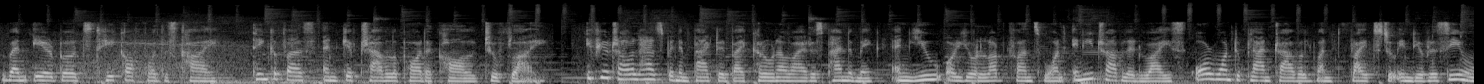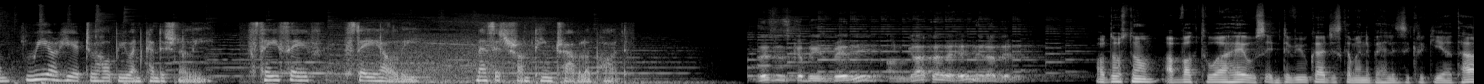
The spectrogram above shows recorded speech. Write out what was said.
when airbirds take off for the sky, think of us and give Travelopod a call to fly. If your travel has been impacted by coronavirus pandemic and you or your loved ones want any travel advice or want to plan travel when flights to India resume, we are here to help you unconditionally. Stay safe, stay healthy. Message from Team Travelopod. This is Kabir Bedi on Gata Rahe Mera Dil. और दोस्तों अब वक्त हुआ है उस इंटरव्यू का जिसका मैंने पहले जिक्र किया था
